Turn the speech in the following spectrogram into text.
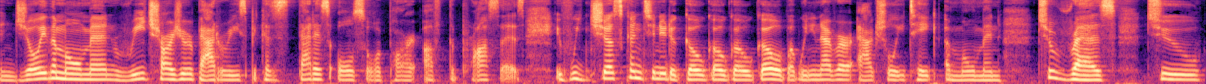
enjoy the moment, recharge your batteries, because that is also a part of the process. If we just continue to go, go, go, go, but we never actually take a moment to rest, to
